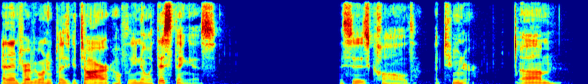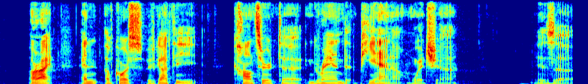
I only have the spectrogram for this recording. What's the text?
And then for everyone who plays guitar, hopefully you know what this thing is. This is called a tuner. Um, all right, and of course we've got the concert uh, grand piano, which uh, is uh,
